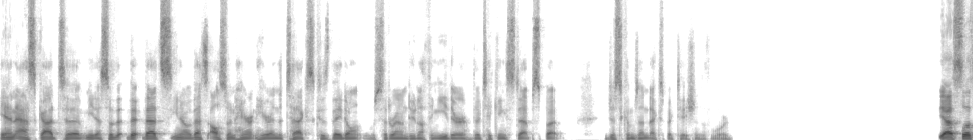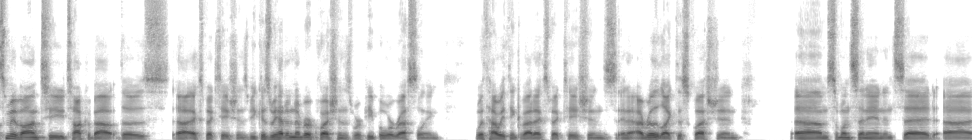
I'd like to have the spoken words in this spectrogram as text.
and ask god to meet us. So th- th- that's you know that's also inherent here in the text because they don't sit around and do nothing either. They're taking steps but it just comes to expectations of the lord yeah, so let's move on to talk about those uh, expectations because we had a number of questions where people were wrestling with how we think about expectations. And I really like this question. Um, someone sent in and said, uh,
